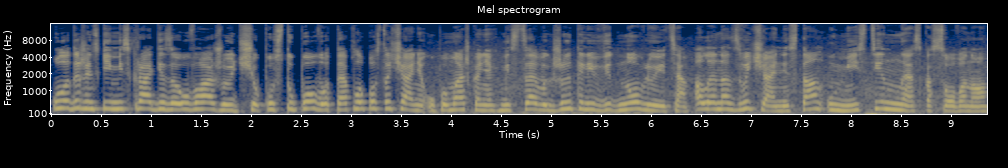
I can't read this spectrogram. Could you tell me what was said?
У Ладижинській міськраді зауважують, що поступово теплопостачання у помешканнях місцевих жителів відновлюється, але надзвичайний стан у місті не скасовано.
